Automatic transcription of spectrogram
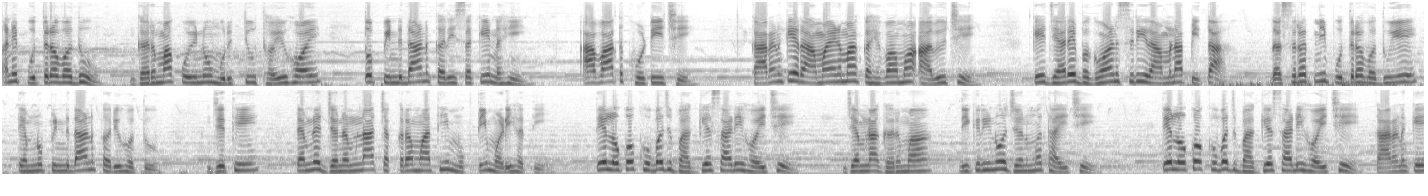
અને પુત્રવધુ ઘરમાં કોઈનું મૃત્યુ થયું હોય તો પિંડદાન કરી શકે નહીં. આ વાત ખોટી છે. કારણ કે રામાયણમાં કહેવામાં આવ્યું છે કે જ્યારે ભગવાન શ્રી રામના પિતા દશરથની પુત્રવધુએ તેમનું પિંડદાન કર્યું હતું, જેથી તેમને જન્મના ચક્રમાંથી મુક્તિ મળી હતી. તે લોકો ખૂબ જ ભાગ્યશાળી હોય છે. જેમના ઘરમાં દીકરીનો જન્મ થાય છે. તે લોકો ખૂબ જ ભાગ્યશાળી હોય છે કારણ કે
